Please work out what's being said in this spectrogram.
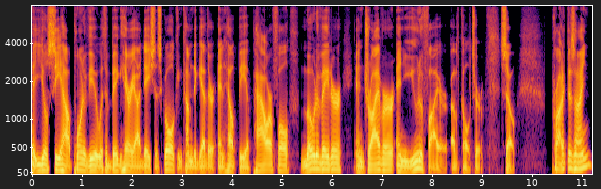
uh, you'll see how point of view with a big, hairy, audacious goal can come together and help be a powerful motivator and driver and unifier of culture. So, product design,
